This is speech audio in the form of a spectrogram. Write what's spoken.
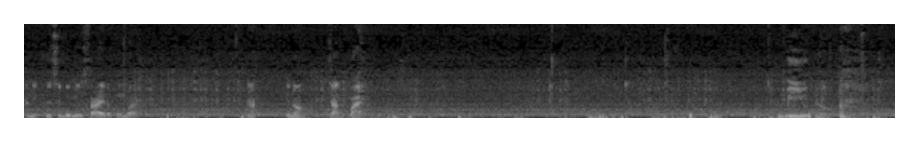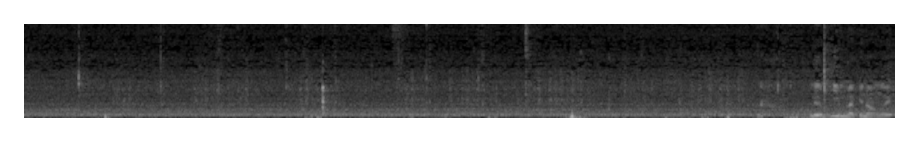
อันนี้คือซิบุมีไส้ดอกผมว่าอะพี่น้องจัดไป มีอยู่พี่น้องเริ่มอิ่มแล้วพี่น้องเลย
